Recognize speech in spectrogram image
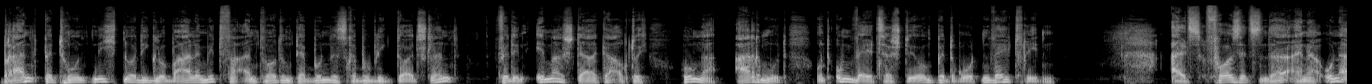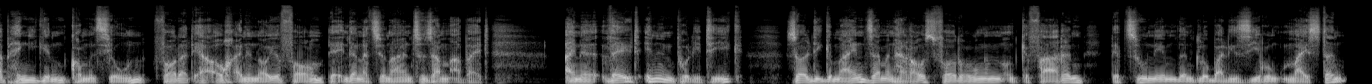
Brandt betont nicht nur die globale Mitverantwortung der Bundesrepublik Deutschland für den immer stärker auch durch Hunger, Armut und Umweltzerstörung bedrohten Weltfrieden. Als Vorsitzender einer unabhängigen Kommission fordert er auch eine neue Form der internationalen Zusammenarbeit, eine Weltinnenpolitik soll die gemeinsamen Herausforderungen und Gefahren der zunehmenden Globalisierung meistern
